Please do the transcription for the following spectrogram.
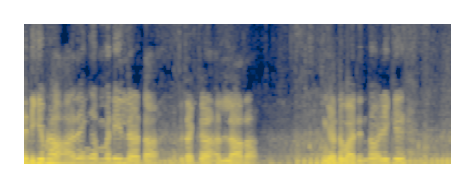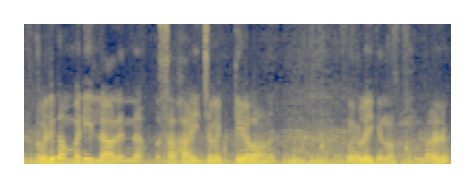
എനിക്കിവിടെ ആരെയും കമ്പനി ഇല്ല കേട്ടാ ഇവരൊക്കെ അല്ലാതെ ഇങ്ങോട്ട് വരുന്ന വഴിക്ക് ഒരു കമ്പനി ഇല്ലാതെ എന്നെ സഹായിച്ച വ്യക്തികളാണ് വിളിക്കുന്നത് എന്തായാലും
